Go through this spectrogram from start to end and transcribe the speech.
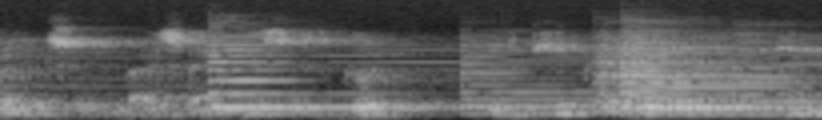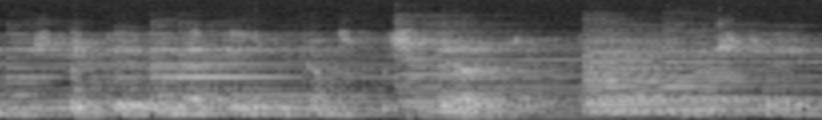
It by saying, this is good. You keep it. And spectator in that case becomes posterity. Posterity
